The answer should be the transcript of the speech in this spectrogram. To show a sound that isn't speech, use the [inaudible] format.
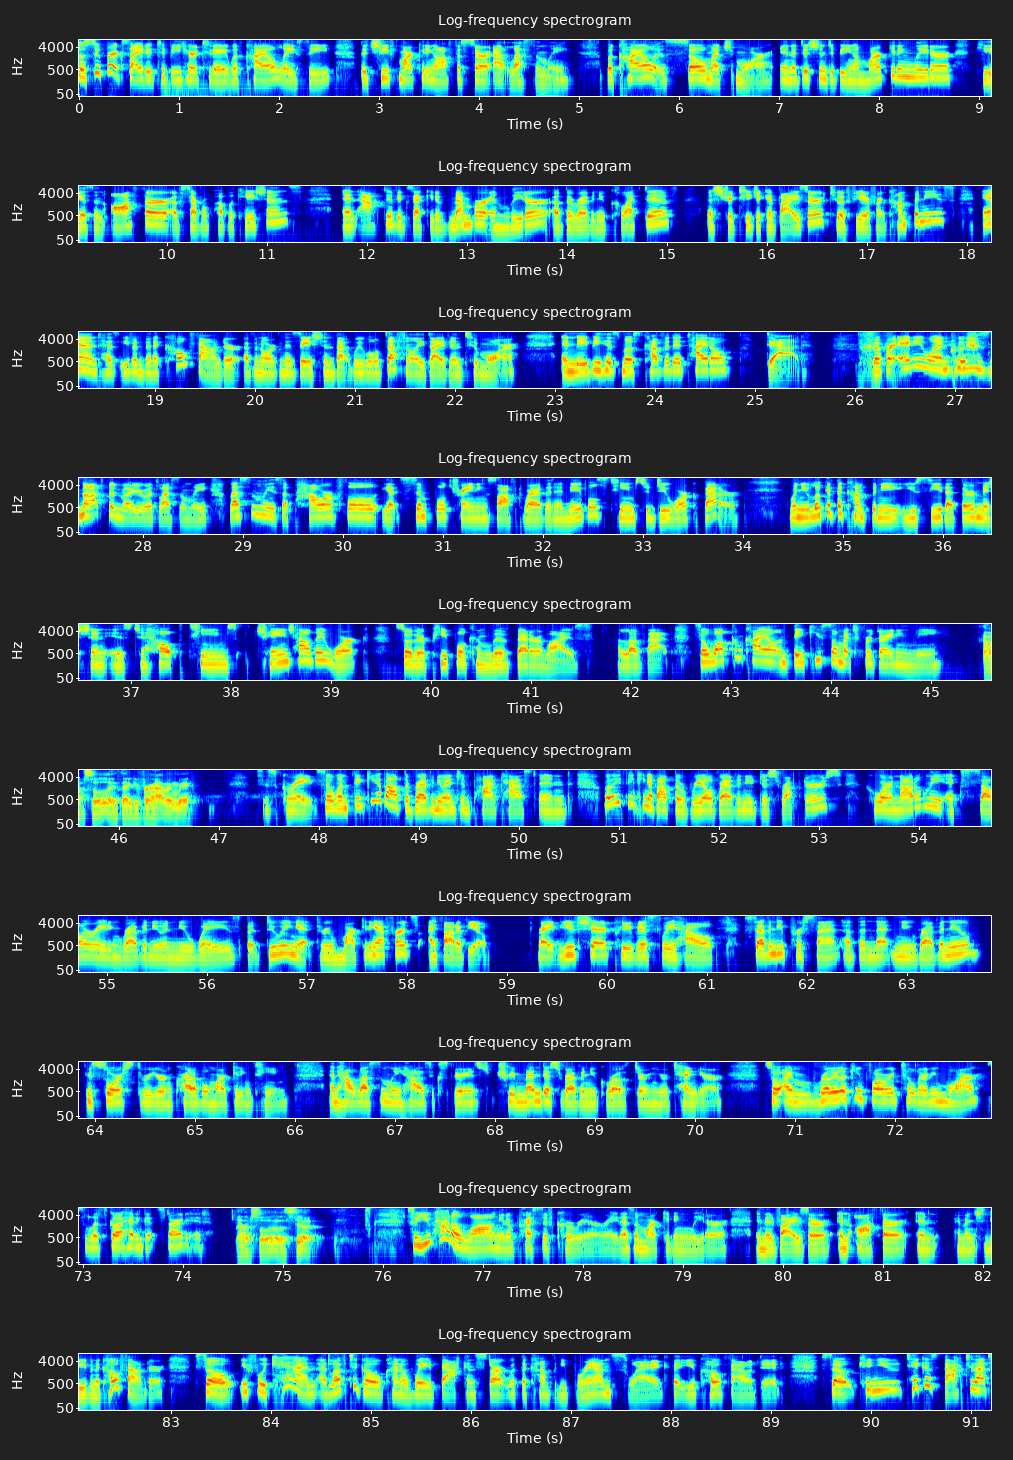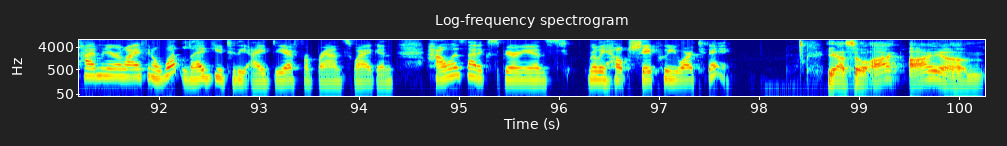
So, super excited to be here today with Kyle Lacey, the Chief Marketing Officer at Lessonly. But Kyle is so much more. In addition to being a marketing leader, he is an author of several publications, an active executive member and leader of the Revenue Collective, a strategic advisor to a few different companies, and has even been a co founder of an organization that we will definitely dive into more. And maybe his most coveted title, Dad. So, for anyone who [laughs] is not familiar with Lessonly, Lessonly is a powerful yet simple training software that enables teams to do work better. When you look at the company, you see that their mission is to help teams change how they work so their people can live better lives. I love that. So, welcome, Kyle, and thank you so much for joining me. Absolutely. Thank you for having me. This is great. So, when thinking about the Revenue Engine podcast and really thinking about the real revenue disruptors who are not only accelerating revenue in new ways, but doing it through marketing efforts, I thought of you, right? You've shared previously how 70% of the net new revenue is sourced through your incredible marketing team and how Lessonly has experienced tremendous revenue growth during your tenure. So, I'm really looking forward to learning more. So, let's go ahead and get started. Absolutely. Let's do it. So you've had a long and impressive career, right? As a marketing leader, an advisor, an author, and I mentioned even a co-founder. So if we can, I'd love to go kind of way back and start with the company Brand Swag that you co-founded. So can you take us back to that time in your life? You know, what led you to the idea for Brand Swag and how has that experience really helped shape who you are today? Yeah, so I I um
